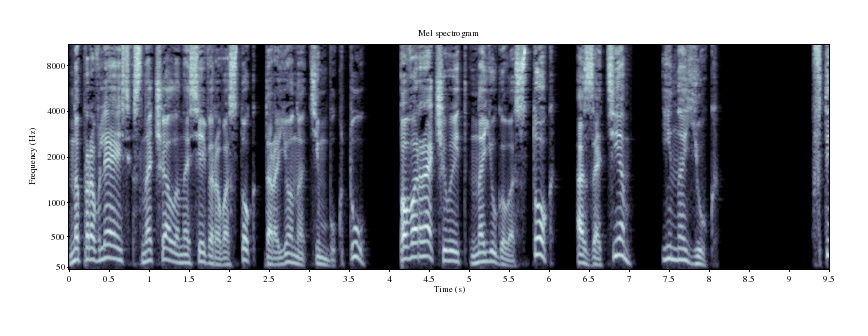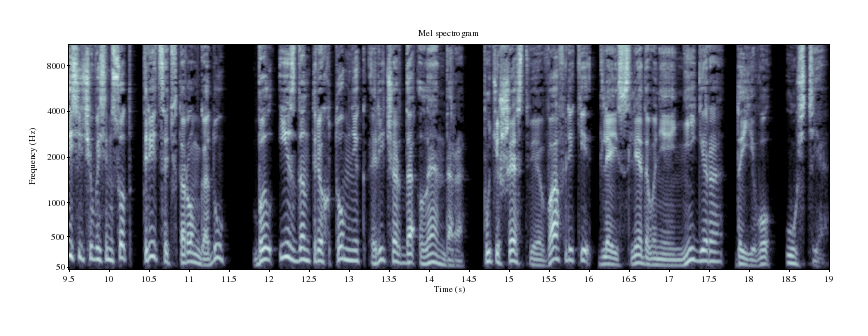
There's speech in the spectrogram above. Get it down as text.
направляясь сначала на северо-восток до района Тимбукту, поворачивает на юго-восток, а затем и на юг. В 1832 году был издан трехтомник Ричарда Лендера «Путешествие в Африке для исследования Нигера до его устья».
